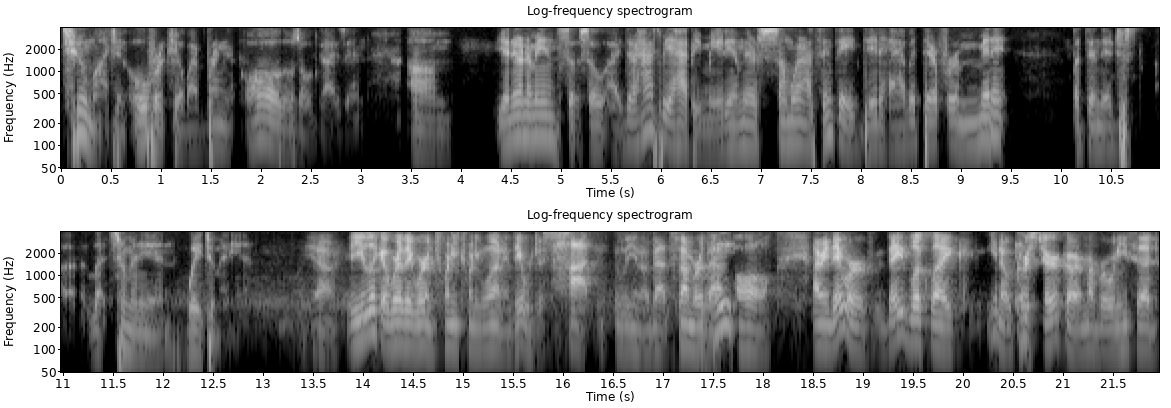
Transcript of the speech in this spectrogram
too much and overkill by bringing all those old guys in. Um, you know what I mean? So, so I, there has to be a happy medium there somewhere. I think they did have it there for a minute, but then they just uh, let too many in, way too many in. Yeah, you look at where they were in 2021, and they were just hot. You know, that summer, that Right. fall. I mean, they were. They looked like you know Chris Jericho. I remember when he said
